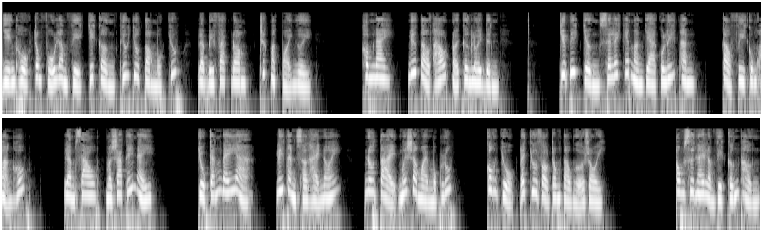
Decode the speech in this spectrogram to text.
diện thuộc trong phủ làm việc chỉ cần thiếu chu toàn một chút là bị phạt đòn trước mặt mọi người. Hôm nay, nếu Tào Tháo nổi cơn lôi đình, chưa biết chừng sẽ lấy cái mạng già của Lý Thanh, Tào Phi cũng hoảng hốt. Làm sao mà ra thế này? Chuột cắn đấy à? Lý Thành sợ hãi nói, nô tài mới ra ngoài một lúc, con chuột đã chui vào trong tàu ngựa rồi. Ông xưa nay làm việc cẩn thận,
